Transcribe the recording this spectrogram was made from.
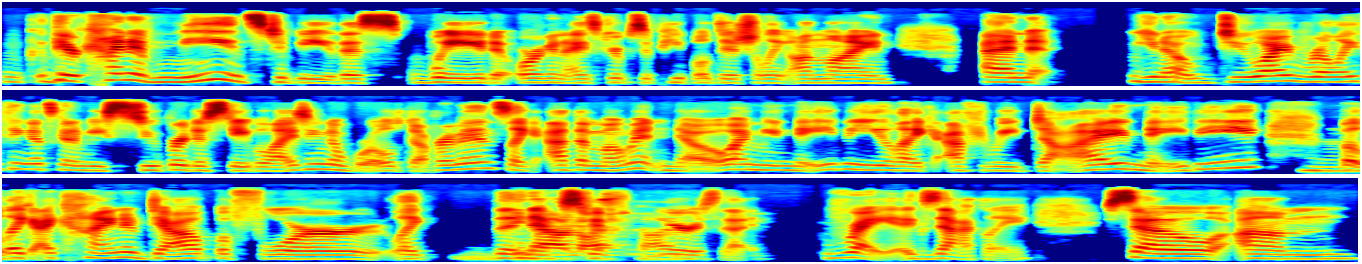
there kind of needs to be this way to organize groups of people digitally online and you know, do I really think it's going to be super destabilizing to world governments? Like at the moment, no. I mean, maybe like after we die, maybe, mm-hmm. but like I kind of doubt before like the In next 50 years that, right, exactly. So, um,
